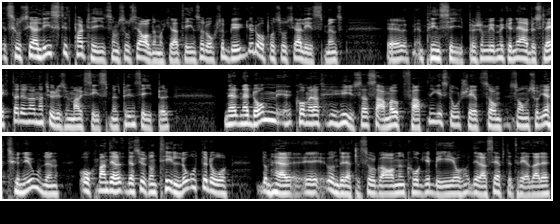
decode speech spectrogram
ett socialistiskt parti som socialdemokratin som också bygger då på socialismens eh, principer som är mycket närbesläktade naturligtvis med marxismens principer när, när de kommer att hysa samma uppfattning i stort sett som, som Sovjetunionen och man dessutom tillåter då de här eh, underrättelseorganen, KGB och deras efterträdare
